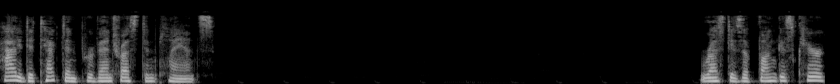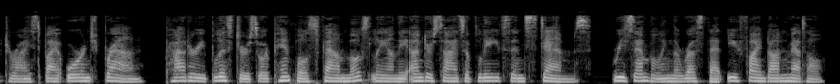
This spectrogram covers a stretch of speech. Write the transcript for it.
How to detect and prevent rust in plants. Rust is a fungus characterized by orange-brown, powdery blisters or pimples found mostly on the undersides of leaves and stems, resembling the rust that you find on metal.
